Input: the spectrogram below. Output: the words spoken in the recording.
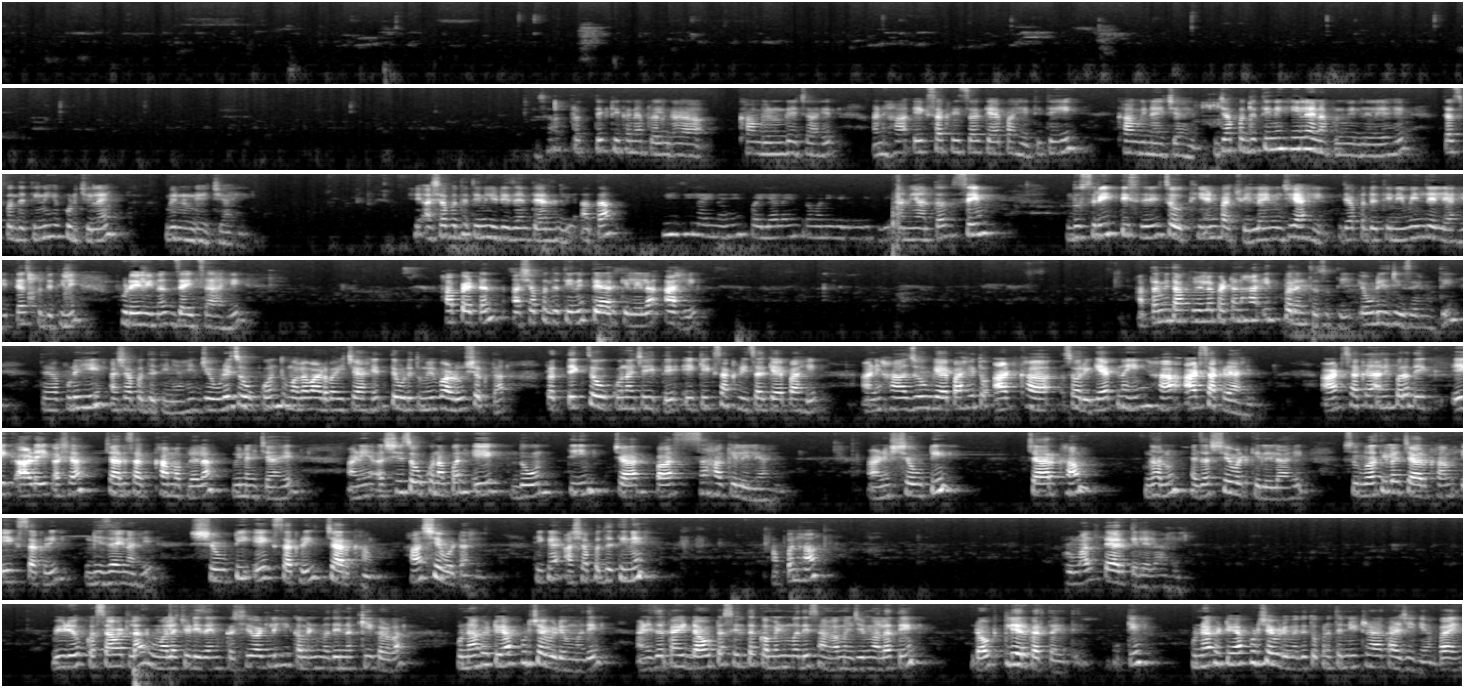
असा प्रत्येक ठिकाणी आपल्याला खांब विणून घ्यायचे आहेत. आणि हा एक साखळीचा गॅप आहे तिथेही खांब विणायचे आहेत. ज्या पद्धतीने ही लाईन आपण विणलेली आहे त्याच पद्धतीने ही पुढची लाईन विणून घ्यायची आहे. ही अशा पद्धतीने ही डिझाईन तयार झाली. आता ही जी लाईन आहे पहिल्या लाईनप्रमाणे विणून घेतली. आणि आता सेम दुसरी तिसरी चौथी आणि पाचवी लाईन जी आहे ज्या पद्धतीने विणलेली आहे त्याच पद्धतीने पुढे विणत जायचं आहे. हा पॅटर्न अशा पद्धतीने तयार केलेला आहे. आता मी दाखवलेला पॅटर्न हा इथपर्यंतच होती एवढीच डिझाईन होती. त्यापुढे ही अशा पद्धतीने आहे. जेवढे चौकोन तुम्हाला वाढवायचे आहेत तेवढे तुम्ही वाढवू शकता. प्रत्येक चौकोनाच्या इथे एक एक साखळीचा गॅप आहे आणि हा जो गॅप आहे तो आठ खा सॉरी गॅप नाही हा आठ साखळ्या आहेत. आठ साखळ्या आणि परत एक एक आड एक अशा चार सा खांब आपल्याला विणायचे आहेत. आणि अशी चौकोन आपण एक दोन तीन चार पाच सहा केलेले आहे. आणि शेवटी चार खांब घालून ह्याचा शेवट केलेला आहे. सुरुवातीला चार खांब एक साखळी डिझाईन आहे. शेवटी एक साखळी चार खांब. हा शेवट आहे. ठीक आहे? अशा पद्धतीने आपण हा रुमाल तयार केलेला आहे. व्हिडिओ कसा वाटला रुमालाची डिझाईन कशी वाटली ही कमेंटमध्ये नक्की कळवा. पुन्हा भेटूया पुढच्या व्हिडिओमध्ये. आणि जर काही डाऊट असेल तर कमेंटमध्ये सांगा म्हणजे मला ते डाऊट क्लिअर करता येते ओके? पुन्हा भेटूया पुढच्या व्हिडिओमध्ये. तोपर्यंत नीट राहा काळजी घ्या. बाय.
